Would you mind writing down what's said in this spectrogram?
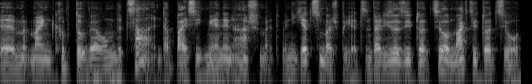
äh, mit meinen Kryptowährungen bezahlen. Da beiße ich mir in den Arsch mit. Wenn ich jetzt zum Beispiel jetzt bei dieser Situation, Marktsituation,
